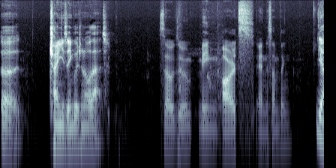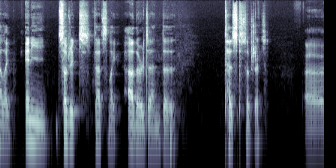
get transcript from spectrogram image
uh, Chinese, English, and all that. So do you mean arts and something? Yeah, like any subjects that's like other than the test subject. Uh,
